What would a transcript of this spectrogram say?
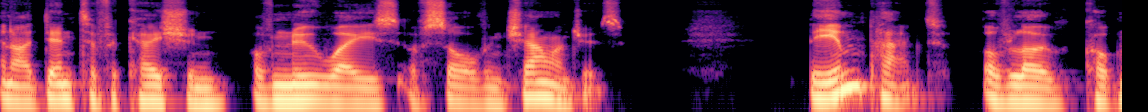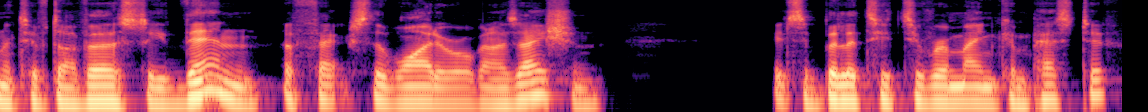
and identification of new ways of solving challenges. The impact of low cognitive diversity then affects the wider organization, its ability to remain competitive,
